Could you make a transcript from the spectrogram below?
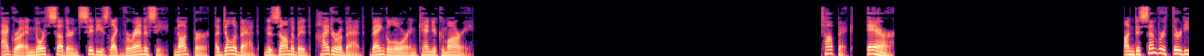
Agra and north-southern cities like Varanasi, Nagpur, Adilabad, Nizamabad, Hyderabad, Bangalore and Kanyakumari. Air On December 31,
